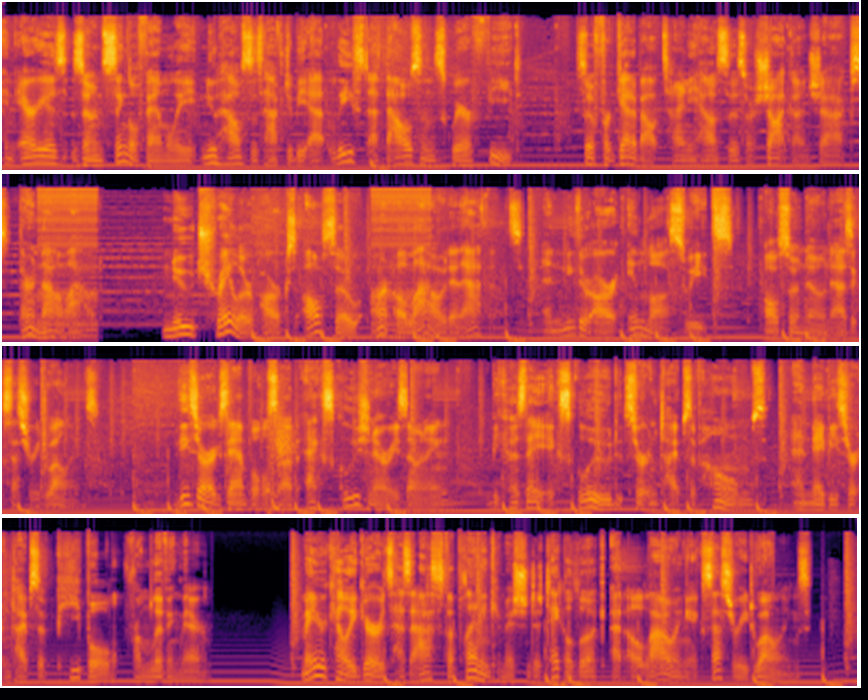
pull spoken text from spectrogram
In areas zoned single family, new houses have to be at least a thousand square feet so forget about tiny houses or shotgun shacks, they're not allowed. New trailer parks also aren't allowed in Athens, and neither are in law suites, also known as accessory dwellings. These are examples of exclusionary zoning because they exclude certain types of homes and maybe certain types of people from living there. Mayor Kelly Girtz has asked the Planning Commission to take a look at allowing accessory dwellings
